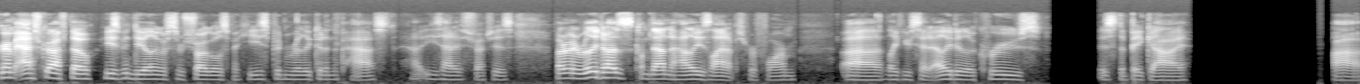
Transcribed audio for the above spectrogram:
Graham Ashcraft, though, he's been dealing with some struggles, but he's been really good in the past. He's had his stretches. But I mean, it really does come down to how these lineups perform. Uh, like you said, Elly De La Cruz is the big guy. Uh,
